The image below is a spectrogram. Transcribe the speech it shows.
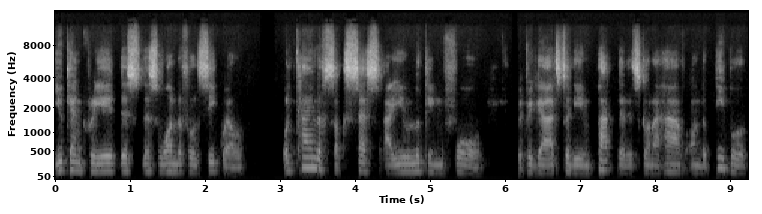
you can create this this wonderful sequel. What kind of success are you looking for with regards to the impact that it's going to have on the people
